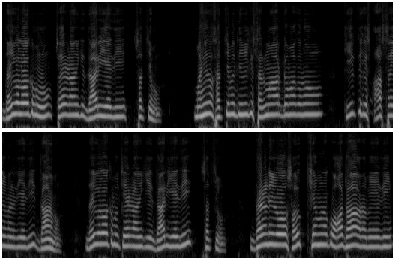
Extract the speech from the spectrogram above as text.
దైవలోకము చేరడానికి దారి ఏది? సత్యము. మహిళ సత్యమ దివికి సన్మార్గమగును. కీర్తికి ఆశ్రయమైనది ఏది? దానము. దైవలోకము చేరడానికి దారి ఏది? సత్యము. ధరణిలో సౌఖ్యమునకు ఆధారమేది?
